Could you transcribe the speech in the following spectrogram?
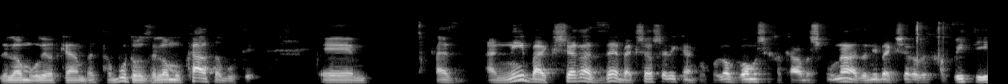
זה לא אמור להיות קיים בתרבות או זה לא מוכר תרבותית. אז אני בהקשר הזה, בהקשר שלי כאנתרופולוג הומו שחקר בשכונה, אז אני בהקשר הזה חוויתי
